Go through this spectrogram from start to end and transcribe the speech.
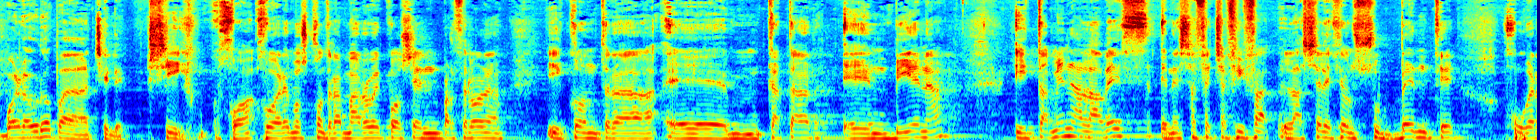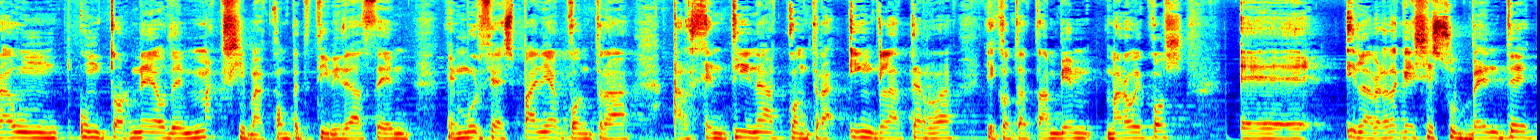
Bueno, Europa, Chile. Sí, jugaremos contra Marruecos en Barcelona y contra eh, Qatar en Viena. Y también a la vez, en esa fecha FIFA, la selección sub-20 jugará un, un, torneo de máxima competitividad en, en, Murcia, España, contra Argentina, contra Inglaterra y contra también Marruecos. Eh, y la verdad que ese sub-20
